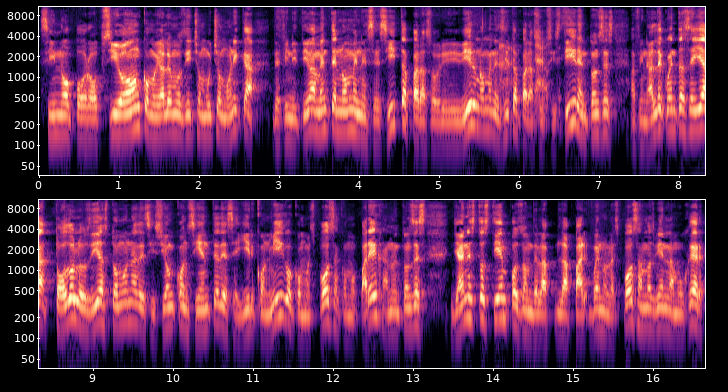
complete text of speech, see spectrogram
sino por opción, como ya lo hemos dicho mucho, Mónica, definitivamente no me necesita para sobrevivir, no me necesita ah, para subsistir. Entonces, a final de cuentas, ella todos los días toma una decisión consciente de seguir conmigo como esposa, como pareja, ¿no? Entonces, ya en estos tiempos donde la, bueno, la esposa, más bien la mujer,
